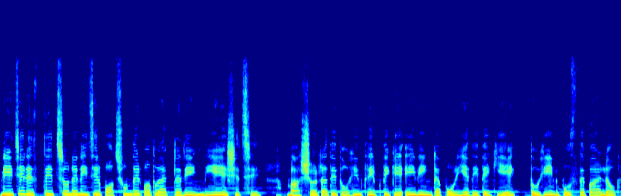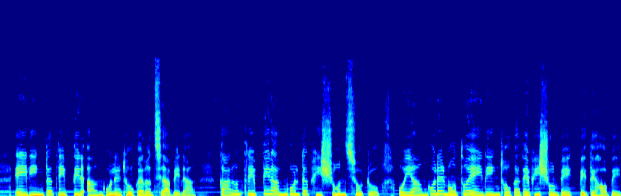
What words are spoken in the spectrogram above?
নিজের স্ত্রীর জন্য নিজের পছন্দের মতো একটা রিং নিয়ে এসেছে। বাসর রাতে তুহিন তৃপ্তিকে এই রিংটা পরিয়ে দিতে গিয়ে তুহিন বুঝতে পারল এই রিংটা তৃপ্তির আঙ্গুলে ঢোকানো যাবে না। কারণ তৃপ্তির আঙ্গুলটা ভীষণ ছোট। ওই আঙ্গুলের মধ্যে এই রিং ঢোকাতে ভীষণ বেগ পেতে হবে।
